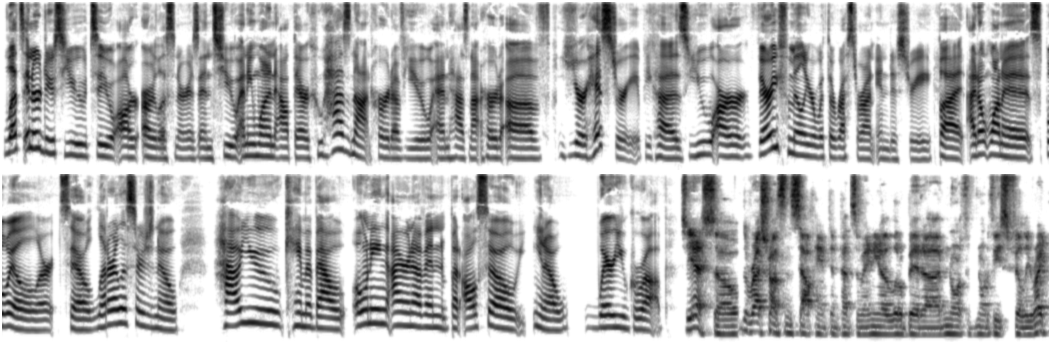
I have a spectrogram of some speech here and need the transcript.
let's introduce you to our, our listeners and to anyone out there who has not heard of you and has not heard of your history because you are very familiar with the restaurant industry. But I don't want to spoil alert. So let our listeners know how you came about owning Iron Oven, but also, you know, where you grew up. So yeah, so the restaurant's in Southampton, Pennsylvania, a little bit uh, north of Northeast Philly, right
